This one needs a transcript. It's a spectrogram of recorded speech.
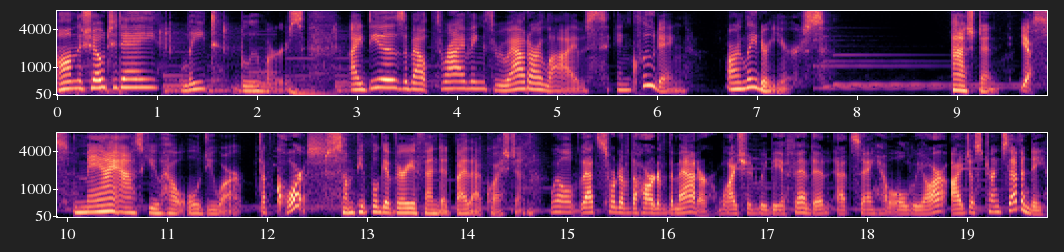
On the show today, late bloomers. Ideas about thriving throughout our lives, including our later years. Ashton. Yes. May I ask you how old you are? Of course. Some people get very offended by that question. Well, that's sort of the heart of the matter. Why should we be offended at saying how old we are? I just turned 70.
